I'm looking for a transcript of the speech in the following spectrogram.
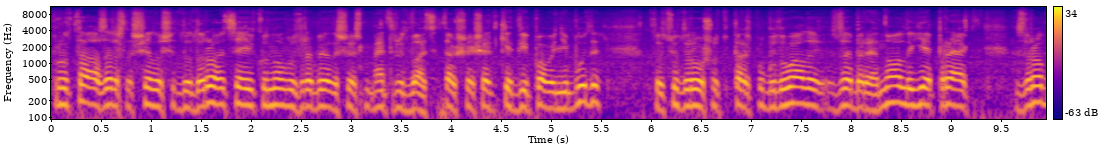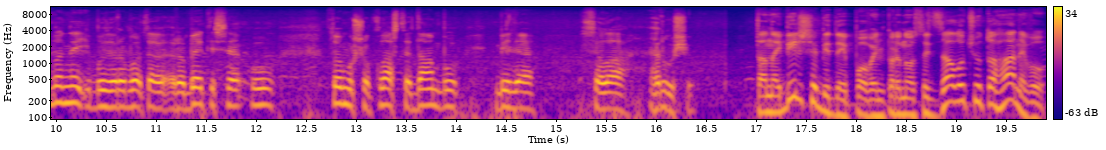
прута, а зараз лишилося до дороги. Цієї нову зробили щось метрів 20. Так що ще такі дві повені буде, то цю дорогу, що тепер побудували, забере. Ну, але є проект зроблений і буде робота робитися у тому, щоб класти дамбу біля села Грушів. Та найбільше біди повень приносить Залучу та Ганеву.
